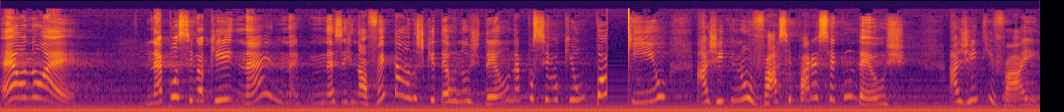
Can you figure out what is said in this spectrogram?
É ou não é? Não é possível que, né, nesses 90 anos que Deus nos deu, não é possível que um pouquinho a gente não vá se parecer com Deus. A gente vai.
